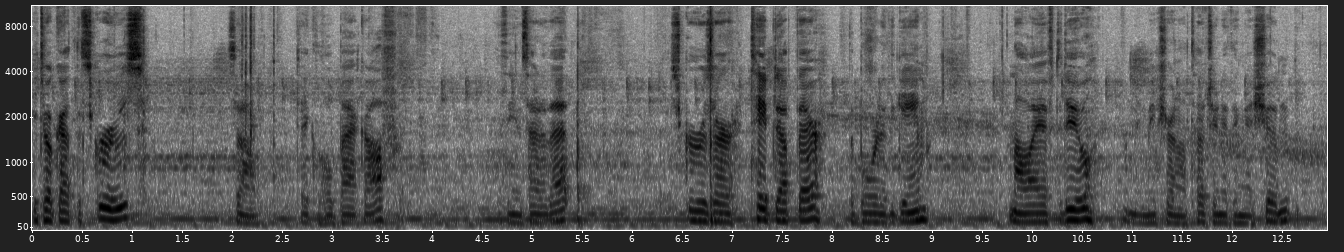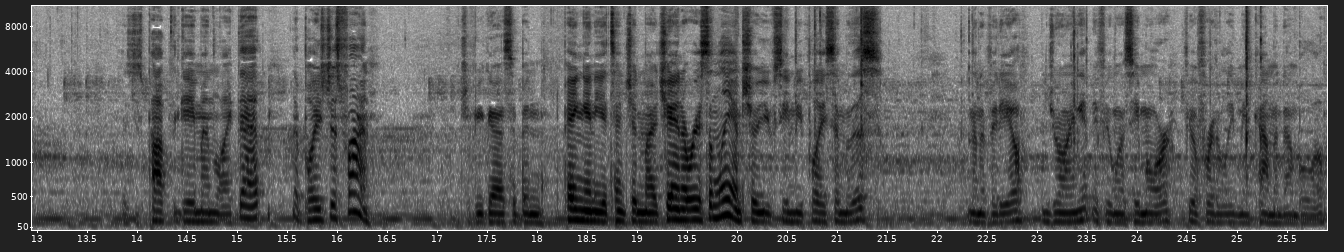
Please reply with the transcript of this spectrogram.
he took out the screws. So take the whole back off. The inside of that. Screws are taped up there, the board of the game. And all I have to do, let me make sure I don't touch anything I shouldn't, is just pop the game in like that. It plays just fine. If you guys have been paying any attention to my channel recently, I'm sure you've seen me play some of this in a video, enjoying it. If you want to see more, feel free to leave me a comment down below.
